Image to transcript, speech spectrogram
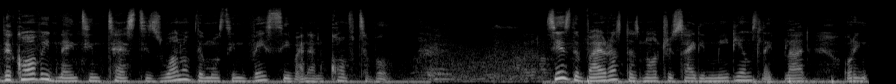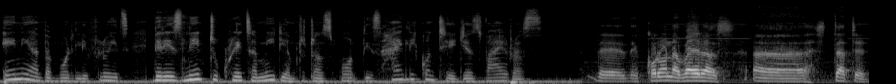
The COVID-19 test is one of the most invasive and uncomfortable. Since the virus does not reside in mediums like blood or in any other bodily fluids, there is need to create a medium to transport this highly contagious virus. The, the coronavirus uh, started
